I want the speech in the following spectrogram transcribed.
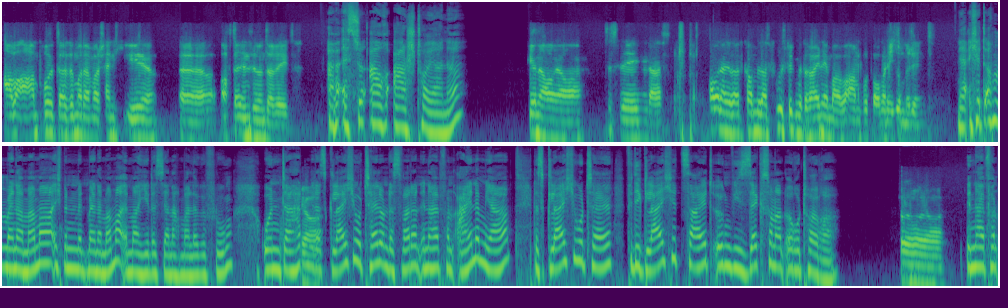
Aber Abendbrot, da sind wir dann wahrscheinlich eh äh, auf der Insel unterwegs. Aber ist schon auch arschteuer, ne? Genau, ja. Deswegen das. Aber dann gesagt, komm, lass Frühstück mit reinnehmen, aber Abendbrot brauchen wir nicht unbedingt. Ja, ich hätte auch mit meiner Mama, ich bin mit meiner Mama immer jedes Jahr nach Malle geflogen und da hatten Ja. wir das gleiche Hotel und das war dann innerhalb von einem Jahr das gleiche Hotel für die gleiche Zeit irgendwie 600 Euro teurer. Äh, ja. Innerhalb von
